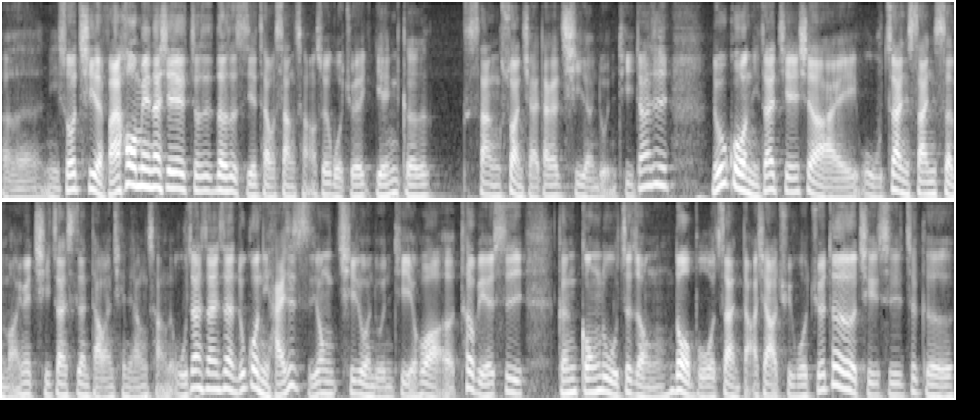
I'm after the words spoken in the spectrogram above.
呃，你说七人，反正后面那些就是乐视时间才会上场，所以我觉得严格上算起来大概七人轮替。但是如果你在接下来五战三胜嘛，因为七战四胜打完前两场的五战三胜，如果你还是使用七轮轮替的话，呃，特别是跟公路这种肉搏战打下去，我觉得其实这个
